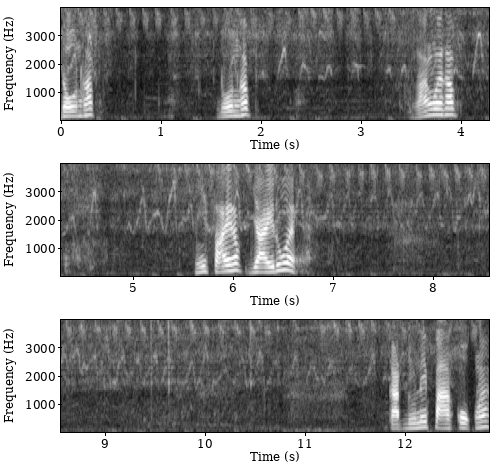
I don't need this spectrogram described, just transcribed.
โดนครับ โดนครับล้างไว้ครับ มีไซส์ครับใหญ่ด้วย กัดอยู่ในป่ากกนะ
